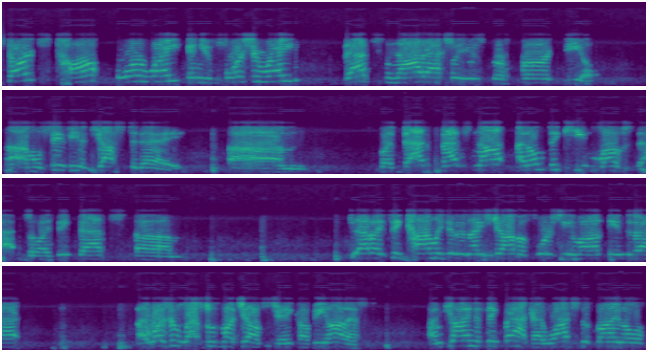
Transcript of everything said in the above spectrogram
starts top or right and you force him right, that's not actually his preferred deal. Um, we'll see if he adjusts today. Um, but that that's not. I don't think he loves that. So I think that's um, that. I think Conley did a nice job of forcing him on into that. I wasn't left with much else, Jake. I'll be honest. I'm trying to think back. I watched the final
